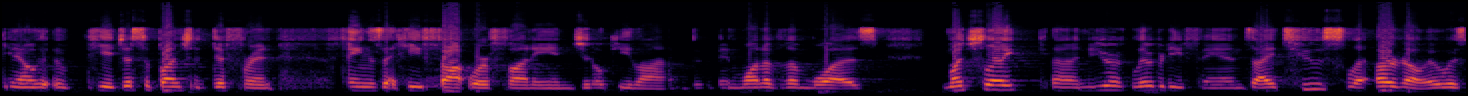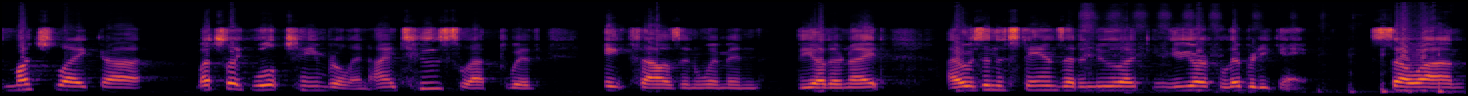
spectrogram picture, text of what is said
you know, he had just a bunch of different things that he thought were funny and jokey lines. And one of them was, much like uh, New York Liberty fans, I too slept. Or no, it was much like uh, much like Wilt Chamberlain. I too slept with eight thousand women the other night. I was in the stands at a New York, New York Liberty game. So, um,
